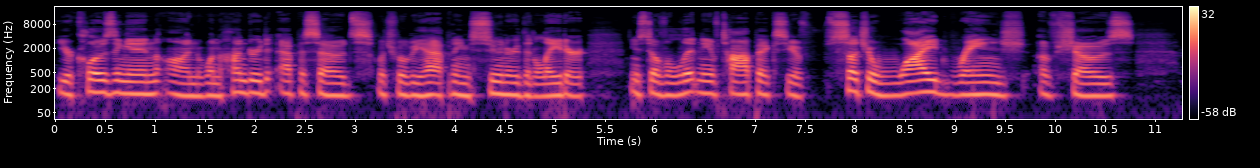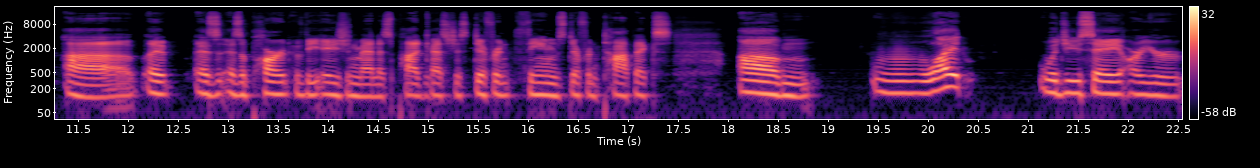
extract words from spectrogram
You're closing in on 100 episodes, which will be happening sooner than later. You still have a litany of topics. You have such a wide range of shows uh, as as a part of the Asian Madness podcast. Just different themes, different topics. Um, what would you say are your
